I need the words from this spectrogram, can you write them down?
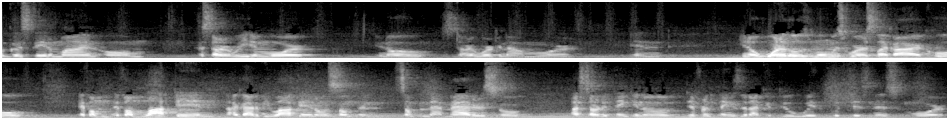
a good state of mind. Um, I started reading more, you know, started working out more, and you know, one of those moments where it's like, all right, cool. if I'm if I'm locked in, I got to be locked in on something something that matters. So I started thinking of different things that I could do with with business more.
